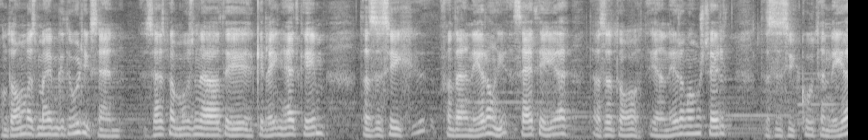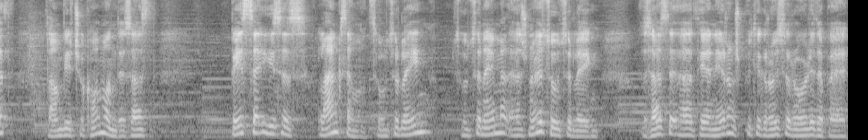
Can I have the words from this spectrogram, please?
Und da muss man eben geduldig sein. Das heißt, man muss ihnen auch die Gelegenheit geben, dass er sich von der Ernährungsseite her, dass er da die Ernährung umstellt, dass er sich gut ernährt, dann wird schon kommen. Das heißt, besser ist es, langsam zuzulegen, zuzunehmen, als schnell zuzulegen. Das heißt, äh, die Ernährung spielt eine größere Rolle dabei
